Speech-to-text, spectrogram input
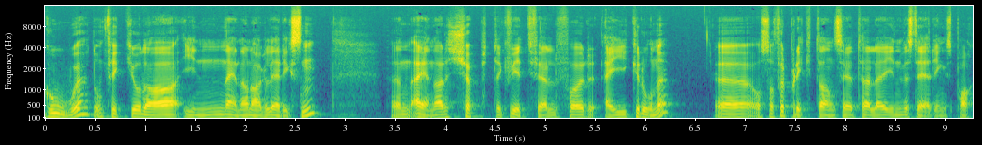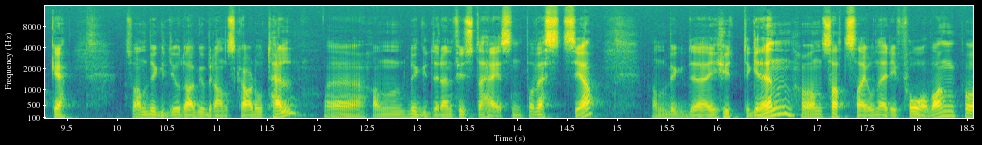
gode. De fikk jo da inn Einar Nagel Eriksen. Den Einar kjøpte Kvitfjell for ei krone. Eh, og så forplikta han seg til en investeringspakke. Så han bygde jo da Gudbrandsdal hotell. Eh, han bygde den første heisen på vestsida. Han bygde ei hyttegrend, og han satsa jo nede i Fåvang på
